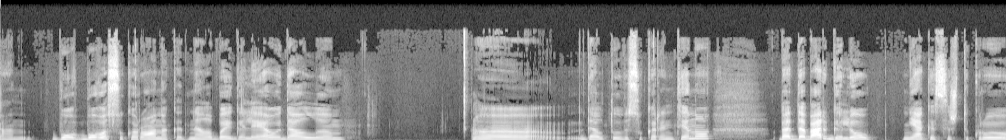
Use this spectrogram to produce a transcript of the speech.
ten buvo, buvo su korona, kad nelabai galėjau dėl, e, dėl tų visų karantinų, bet dabar galiu, niekas iš tikrųjų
